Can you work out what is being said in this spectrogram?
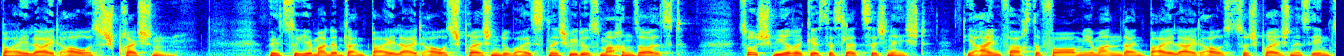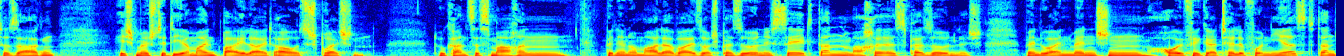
Beileid aussprechen. Willst du jemandem dein Beileid aussprechen, du weißt nicht, wie du es machen sollst? So schwierig ist es letztlich nicht. Die einfachste Form, jemandem dein Beileid auszusprechen, ist ihm zu sagen, ich möchte dir mein Beileid aussprechen. Du kannst es machen, wenn ihr normalerweise euch persönlich seht, dann mache es persönlich. Wenn du einen Menschen häufiger telefonierst, dann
